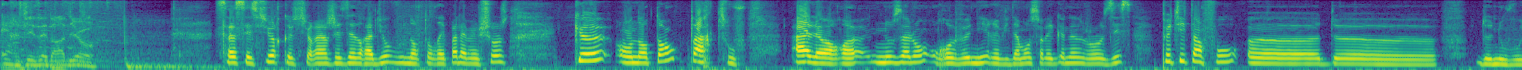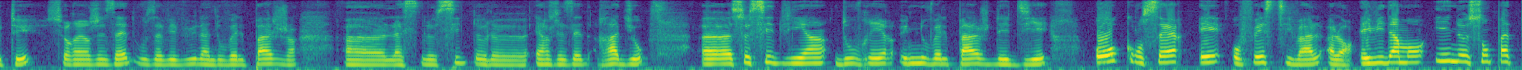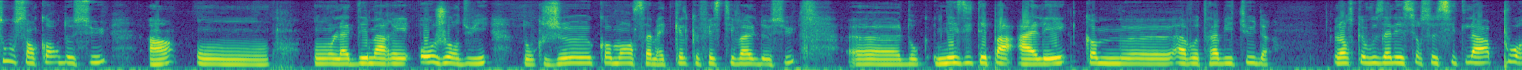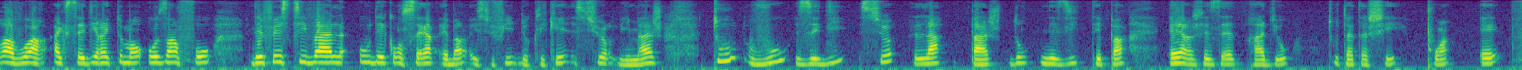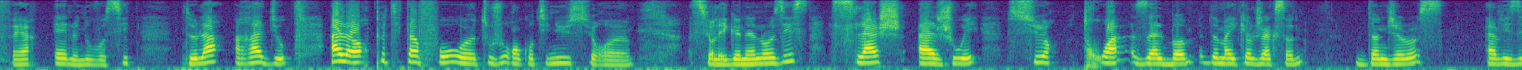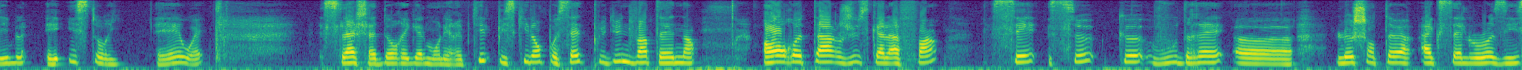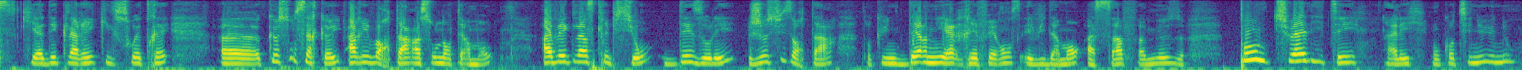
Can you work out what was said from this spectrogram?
RGZ Radio. Ça, c'est sûr que sur RGZ Radio, vous n'entendrez pas la même chose que on entend partout. Alors, euh, nous allons revenir évidemment sur les Guns N' Roses. Petite info euh, de, de nouveauté sur RGZ. Vous avez vu la nouvelle page, euh, le site de RGZ Radio. Euh, ce site vient d'ouvrir une nouvelle page dédiée aux concerts et aux festivals. Alors, évidemment, ils ne sont pas tous encore dessus. hein. On, l'a démarré aujourd'hui, donc je commence à mettre quelques festivals dessus. Euh, donc n'hésitez pas à aller, comme euh, à votre habitude, lorsque vous allez sur ce site-là pour avoir accès directement aux infos des festivals ou des concerts, eh ben, il suffit de cliquer sur l'image. Tout vous est dit sur la page. Donc n'hésitez pas. RGZ Radio, tout attaché, est le nouveau site de la radio. Alors, petite info, euh, toujours en continu sur, euh, les Guns N' Roses, Slash a joué sur trois albums de Michael Jackson, Dangerous, Invisible et History. Et ouais. Slash adore également les reptiles puisqu'il en possède plus d'une vingtaine. En retard jusqu'à la fin, c'est ce que voudrait euh, le chanteur Axel Roses qui a déclaré qu'il souhaiterait euh, que son cercueil arrive en retard à son enterrement avec l'inscription Désolé, je suis en retard. Donc une dernière référence évidemment à sa fameuse ponctualité. Allez, on continue nous.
